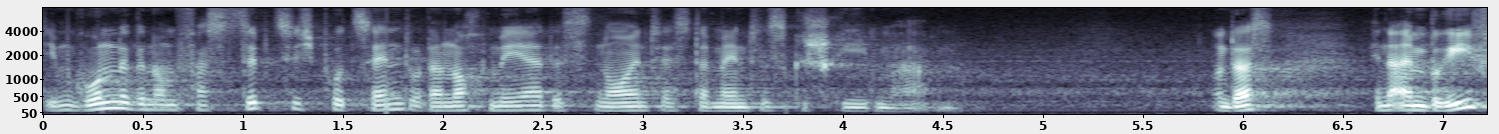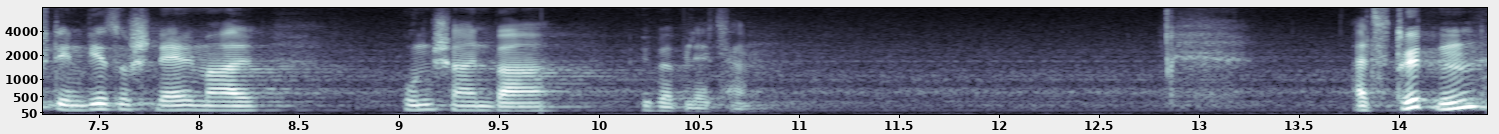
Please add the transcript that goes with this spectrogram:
die im Grunde genommen fast 70 Prozent oder noch mehr des Neuen Testamentes geschrieben haben. Und das in einem Brief, den wir so schnell mal unscheinbar überblättern. Als dritten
